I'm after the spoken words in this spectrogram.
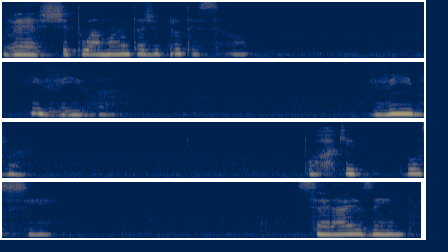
Veste tua manta de proteção e viva. Viva. Porque você será exemplo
